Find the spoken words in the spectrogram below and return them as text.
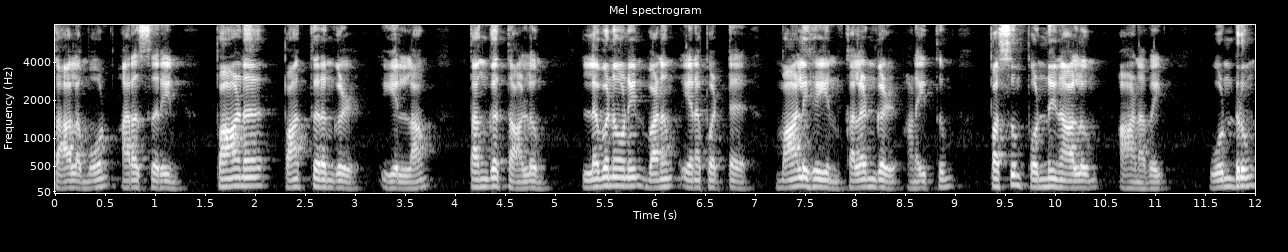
சாலமோன் அரசரின் பான பாத்திரங்கள் எல்லாம் தங்கத்தாலும் லெபனோனின் வனம் எனப்பட்ட மாளிகையின் கலன்கள் அனைத்தும் பசும் பொன்னினாலும் ஆனவை. ஒன்றும்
